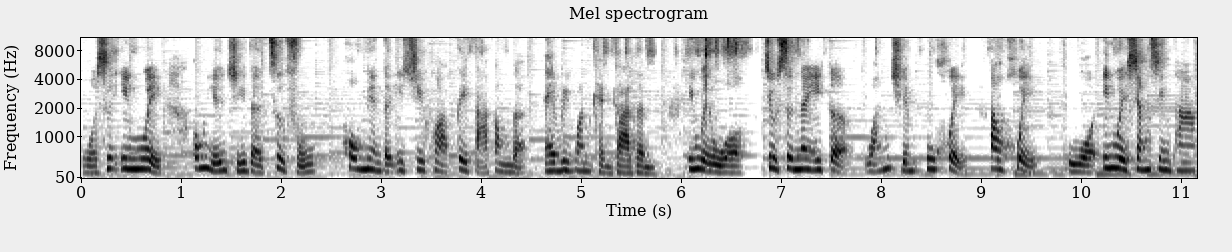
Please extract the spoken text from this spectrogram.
我是因为公园局的制服。后面的一句话被打动了，Everyone can garden，因为我就是那一个完全不会到会，我因为相信他，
